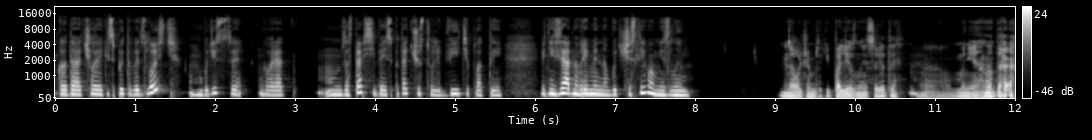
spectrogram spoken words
когда человек испытывает злость, буддисты говорят, заставь себя испытать чувство любви и теплоты. Ведь нельзя одновременно быть счастливым и злым. Да, очень такие полезные советы. Mm-hmm. Мне надо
